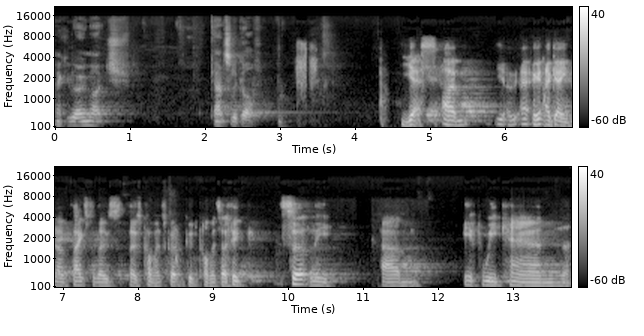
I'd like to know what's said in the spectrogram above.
Thank you very much. Councillor Gough. Yes. Um, you know, again, uh, thanks for those those comments. Good, good comments. I think certainly um, if we can,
